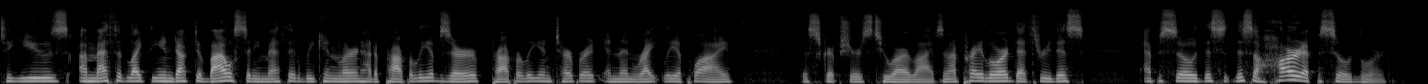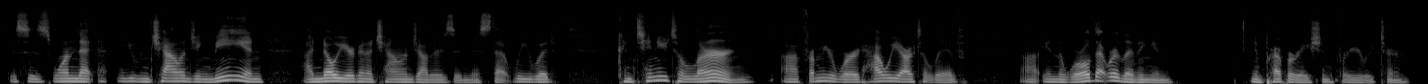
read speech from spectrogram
to use a method like the inductive Bible study method, we can learn how to properly observe, properly interpret, and then rightly apply the scriptures to our lives. And I pray, Lord, that through this episode, this this is a hard episode, Lord. This is one that you've been challenging me, and I know you're going to challenge others in this. That we would continue to learn uh, from your word how we are to live uh, in the world that we're living in, in preparation for your return.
